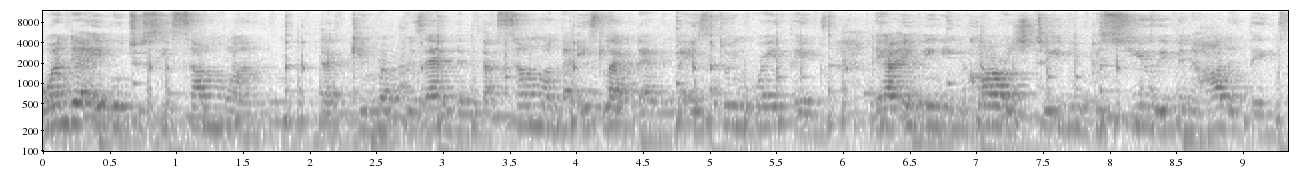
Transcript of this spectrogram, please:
but when they're able to see someone that can represent them, that someone that is like them and that is doing great things, they are even encouraged to even pursue even harder things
